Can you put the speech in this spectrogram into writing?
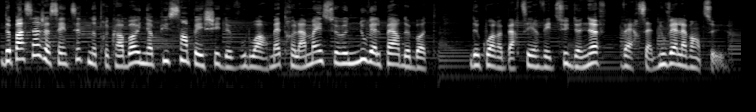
De passage à Saint-Tite, notre cowboy n'a pu s'empêcher de vouloir mettre la main sur une nouvelle paire de bottes, de quoi repartir vêtu de neuf vers sa nouvelle aventure.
